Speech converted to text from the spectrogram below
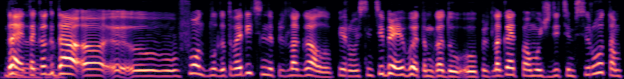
Да, да это да, когда да. Э, э, фонд благотворительный предлагал 1 сентября и в этом году предлагает помочь детям-сиротам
